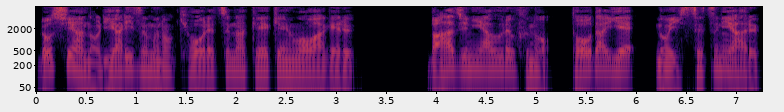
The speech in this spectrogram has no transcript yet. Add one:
ロシアのリアリズムの強烈な経験を挙げる。バージニア・ウルフの、東大への一節にある、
